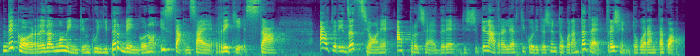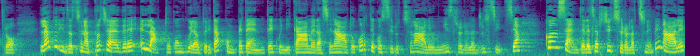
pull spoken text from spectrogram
decorre dal momento in cui gli pervengono istanza e richiesta. Autorizzazione a procedere, disciplinata dagli articoli 343 e 344. L'autorizzazione a procedere è l'atto con cui l'autorità competente, quindi Camera, Senato, Corte Costituzionale o Ministro della Giustizia, consente l'esercizio dell'azione penale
